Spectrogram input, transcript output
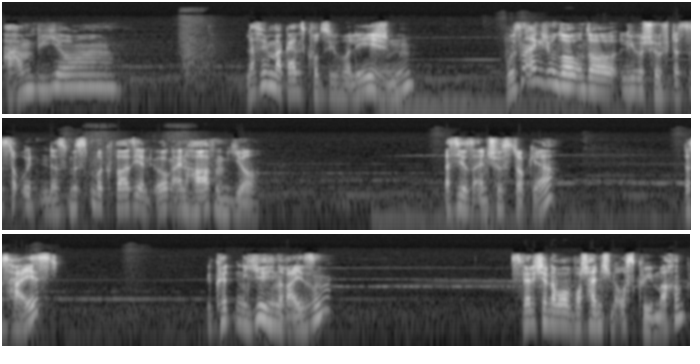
Haben wir... Lass mich mal ganz kurz überlegen. Wo ist denn eigentlich unser, unser liebes Schiff? Das ist da unten. Das müssten wir quasi an irgendeinen Hafen hier. Das hier ist ein Schiffsdock, ja? Das heißt, wir könnten hier hinreisen. Das werde ich dann aber wahrscheinlich in Offscreen machen.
